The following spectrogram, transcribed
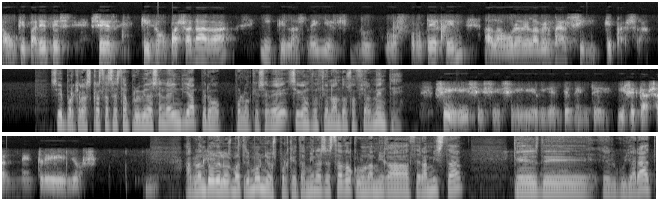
Aunque parece ser que no pasa nada y que las leyes los protegen, a la hora de la verdad sí que pasa. Sí, porque las castas están prohibidas en la India, pero por lo que se ve siguen funcionando socialmente. Sí, sí, sí, sí, evidentemente, y se casan entre ellos. Hablando de los matrimonios, porque también has estado con una amiga ceramista que es de el Gujarat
